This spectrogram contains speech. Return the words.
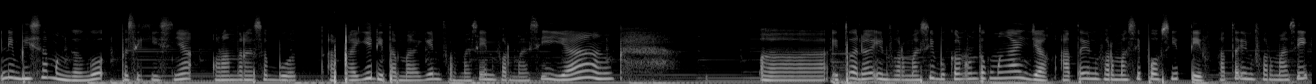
Ini bisa mengganggu psikisnya orang tersebut. Apalagi ditambah lagi informasi-informasi yang uh, itu adalah informasi bukan untuk mengajak atau informasi positif atau informasi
